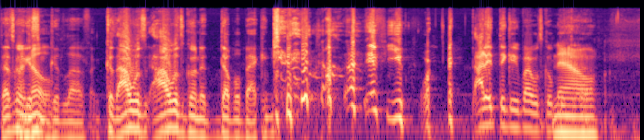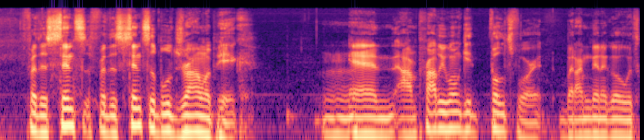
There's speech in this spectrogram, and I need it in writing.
That's gonna I get some good love. Because I was I was gonna double back and get it if you were. I didn't think anybody was gonna. Now, for the sense for the sensible drama pick, Mm-hmm. and I probably won't get votes for it, but I'm gonna go with.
